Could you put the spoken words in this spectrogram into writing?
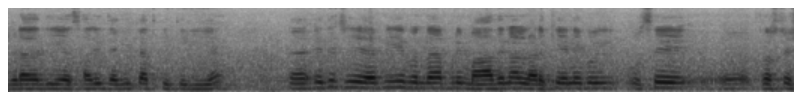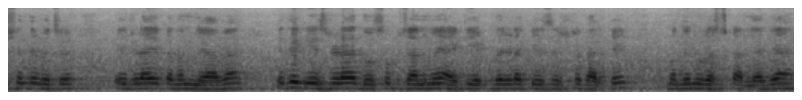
ਜਿਹੜਾ ਇਹਦੀ ਇਹ ਸਾਰੀ ਤਹਿਕੀਕਾਤ ਕੀਤੀ ਗਈ ਹੈ। ਅ, ਇਹਦੇ 'ਚ ਇਹ ਹੈ ਵੀ ਇਹ ਬੰਦਾ ਆਪਣੀ ਮਾਂ ਦੇ ਨਾਲ ਲੜ ਕੇ ਇਹਨੇ ਕੋਈ ਉਸੇ ਫਰਸਟ੍ਰੇਸ਼ਨ ਦੇ ਵਿੱਚ ਇਹ ਜਿਹੜਾ ਇਹ ਕਦਮ ਲਿਆ ਵਾ। ਇਹਦੇ ਅਗੇਂਸਟ ਜਿਹੜਾ 295 ਆਈਟੀ ਐਕਟ ਦਾ ਜਿਹੜਾ ਕੇਸ ਰਜਿਸਟਰ ਕਰਕੇ ਬੰਦੇ ਨੂੰ ਅਰੈਸਟ ਕਰ ਲਿਆ ਗਿਆ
